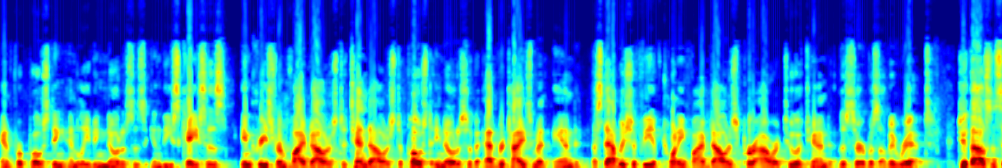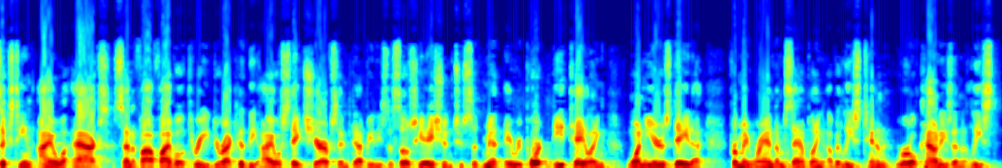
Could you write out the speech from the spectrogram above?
and for posting and leaving notices in these cases. Increase from $5 to $10 to post a notice of advertisement and establish a fee of $25 per hour to attend the service of a writ. 2016 Iowa Acts, Senate File 503, directed the Iowa State Sheriffs and Deputies Association to submit a report detailing one year's data from a random sampling of at least 10 rural counties and at least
